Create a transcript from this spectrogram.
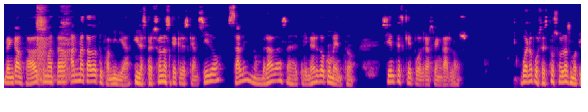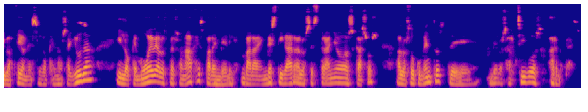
Venganza, han matado a tu familia y las personas que crees que han sido salen nombradas en el primer documento. Sientes que podrás vengarlos. Bueno, pues estas son las motivaciones, lo que nos ayuda y lo que mueve a los personajes para, investigar a los extraños casos, a los documentos de, los archivos ármitas.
